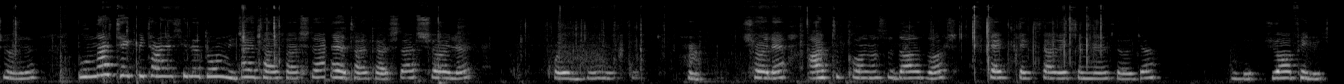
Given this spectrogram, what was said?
Şöyle. Bunlar tek bir tanesiyle dolmayacak. Evet arkadaşlar. Evet arkadaşlar şöyle koyalım. Şöyle artık koyması daha zor. Tek tek sadece söyleyeceğim. Joao Felix.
